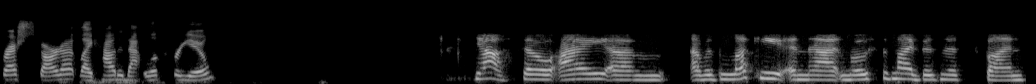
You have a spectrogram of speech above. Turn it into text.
fresh startup? Like, how did that look for you? Yeah, so I um, I was lucky in that most of my business spun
